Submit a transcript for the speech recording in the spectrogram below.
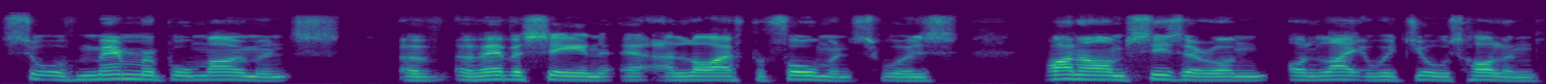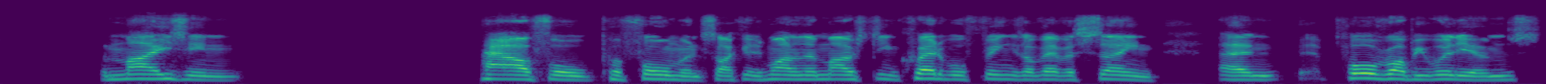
sort of memorable moments of, of ever seeing a, live performance was one arm scissor on on later with Jools Holland. Amazing, powerful performance. Like it's one of the most incredible things I've ever seen. And poor Robbie Williams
